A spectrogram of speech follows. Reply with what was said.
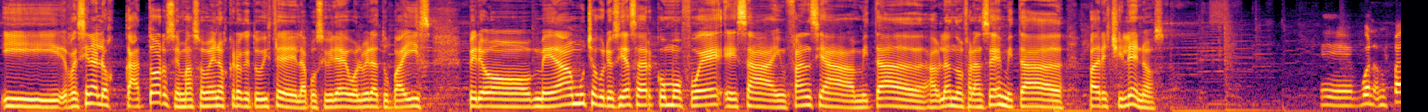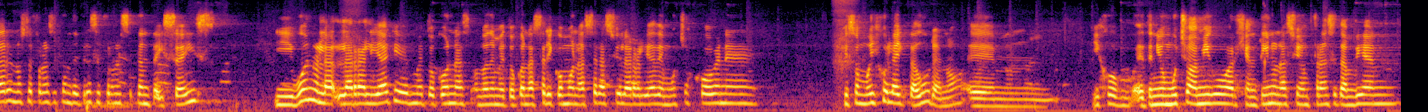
Y recién a los 14 más o menos creo que tuviste la posibilidad de volver a tu país. Pero me da mucha curiosidad saber cómo fue esa infancia, mitad hablando en francés, mitad padres chilenos. Eh, bueno, mis padres no se fueron en el 73, se fueron en el 76. Y bueno, la, la realidad que me tocó nac- donde me tocó nacer y cómo nacer ha sido la realidad de muchos jóvenes que somos hijos de la dictadura, ¿no? Eh, hijo, he tenido muchos amigos argentinos, nacidos en Francia también,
